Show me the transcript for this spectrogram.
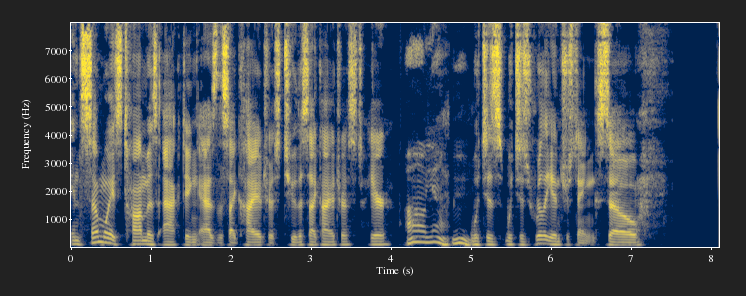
in some ways Tom is acting as the psychiatrist to the psychiatrist here. Oh yeah. Mm. Which is which is really interesting. So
